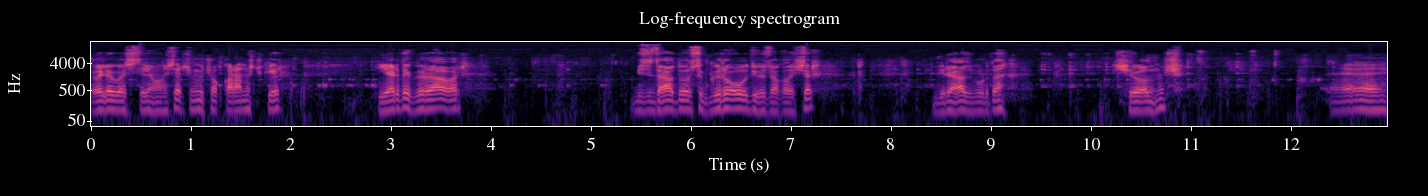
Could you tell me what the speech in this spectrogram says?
öyle göstereyim arkadaşlar çünkü çok karanlık çıkıyor. Yerde gıra var. Biz daha doğrusu grao diyoruz arkadaşlar. Biraz burada şey olmuş. Ee,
